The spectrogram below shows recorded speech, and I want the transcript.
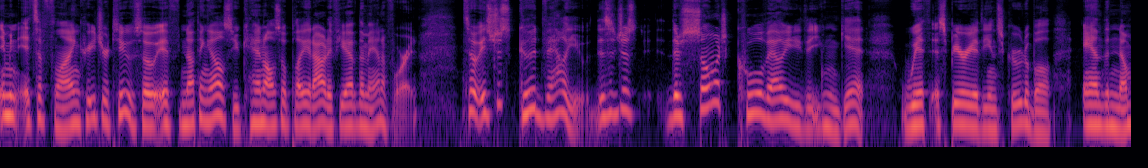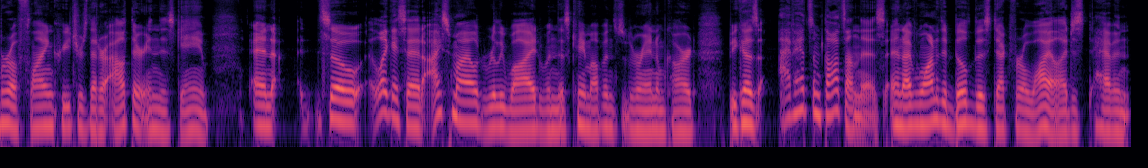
I mean, it's a flying creature too. So if nothing else, you can also play it out if you have the mana for it. So it's just good value. This is just there's so much cool value that you can get with Isperia the Inscrutable and the number of flying creatures that are out there in this game. And so, like I said, I smiled really wide when this came up into the random card because I've had some thoughts on this and I've wanted to build this deck for a while. I just haven't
